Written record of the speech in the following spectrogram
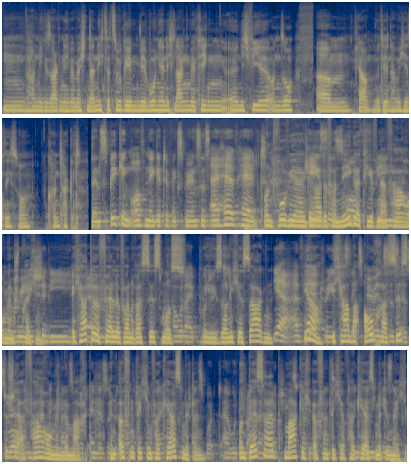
hm, haben die gesagt, nee, wir möchten da nichts dazu geben, wir wohnen hier nicht lang, wir kriegen äh, nicht viel und so. Ähm, ja, mit denen habe ich jetzt nicht so Kontakt. Und wo wir gerade von negativen Erfahrungen sprechen. Ich hatte Fälle von Rassismus. Wie soll ich es sagen? Ja, ich habe auch rassistische Erfahrungen gemacht in öffentlichen Verkehrsmitteln. Und deshalb mag ich öffentliche Verkehrsmittel nicht.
